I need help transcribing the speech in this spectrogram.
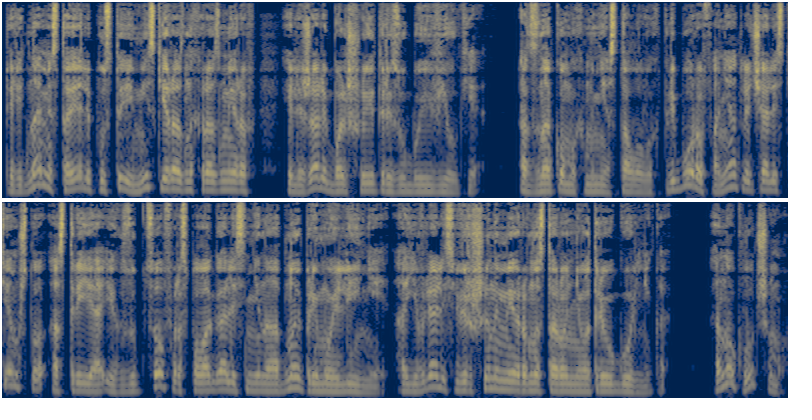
Перед нами стояли пустые миски разных размеров и лежали большие трезубые вилки. От знакомых мне столовых приборов они отличались тем, что острия их зубцов располагались не на одной прямой линии, а являлись вершинами равностороннего треугольника. Оно к лучшему.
